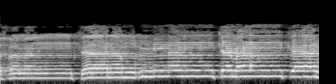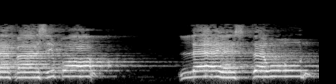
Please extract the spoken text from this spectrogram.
أفمن كان مؤمنا كمن كان فاسقا لا يستوون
